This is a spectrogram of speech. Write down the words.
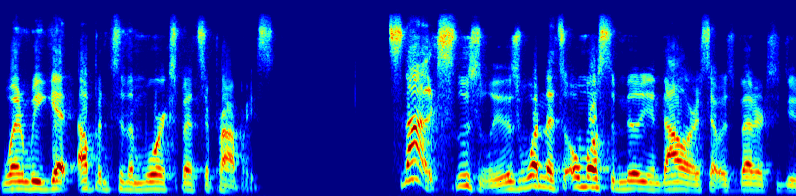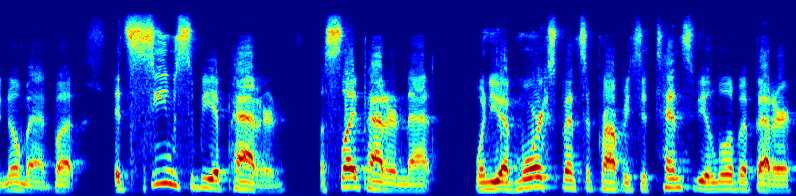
when we get up into the more expensive properties. It's not exclusively. There's one that's almost a million dollars that was better to do Nomad, but it seems to be a pattern, a slight pattern that when you have more expensive properties, it tends to be a little bit better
